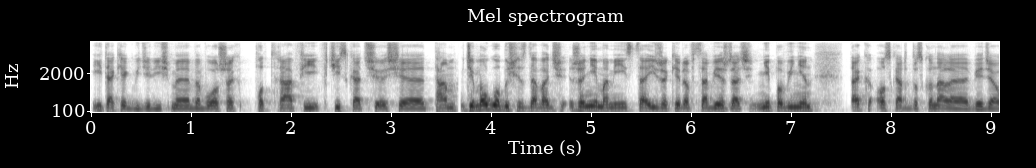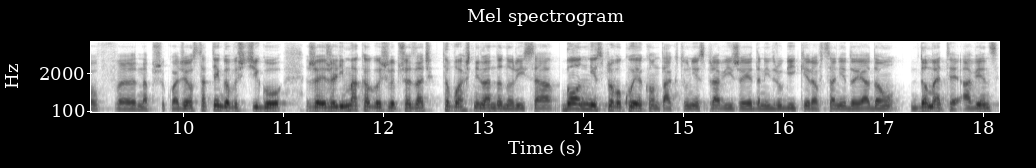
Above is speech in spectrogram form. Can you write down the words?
i tak jak widzieliśmy we Włoszech potrafi wciskać się tam, gdzie mogłoby się zdawać, że nie ma miejsca i że kierowca wjeżdżać nie powinien. Tak Oscar doskonale wiedział w, na przykładzie ostatniego wyścigu, że jeżeli ma kogoś wyprzedzać, to właśnie Lando Norrisa, bo on nie sprowokuje kontaktu, nie sprawi, że jeden i drugi kierowca nie dojadą do mety, a więc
